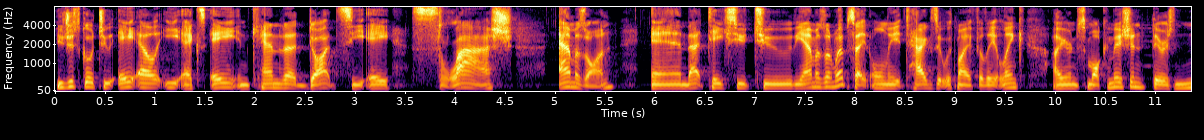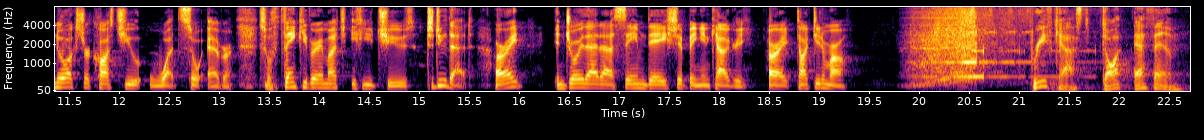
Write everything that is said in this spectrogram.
You just go to alexa in canada.ca slash Amazon and that takes you to the Amazon website. Only it tags it with my affiliate link. I earn a small commission. There is no extra cost to you whatsoever. So thank you very much if you choose to do that. All right, enjoy that uh, same day shipping in Calgary. All right, talk to you tomorrow. Briefcast.fm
